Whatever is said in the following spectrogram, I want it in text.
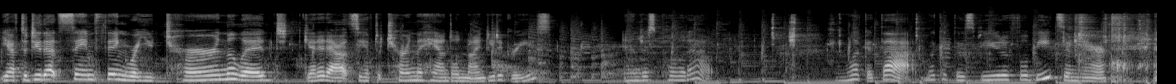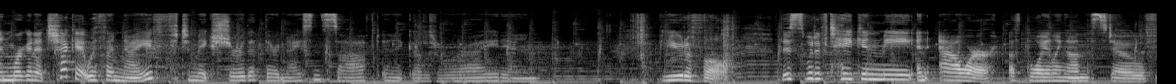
You have to do that same thing where you turn the lid to get it out. So you have to turn the handle 90 degrees and just pull it out. And look at that. Look at those beautiful beets in there. And we're gonna check it with a knife to make sure that they're nice and soft and it goes right in. Beautiful. This would have taken me an hour of boiling on the stove.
